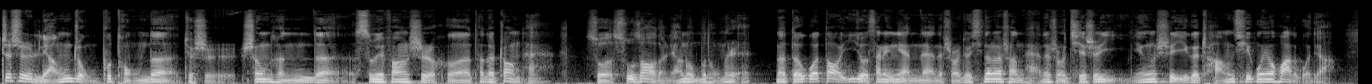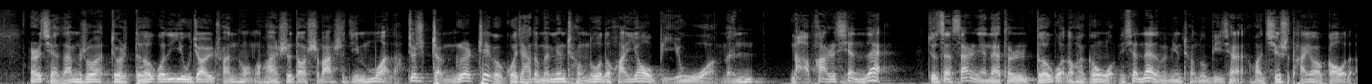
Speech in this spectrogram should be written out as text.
这是两种不同的，就是生存的思维方式和他的状态所塑造的两种不同的人。那德国到一九三零年代的时候，就希特勒上台的时候，其实已经是一个长期工业化的国家，而且咱们说，就是德国的义务教育传统的话，是到十八世纪末的，就是整个这个国家的文明程度的话，要比我们哪怕是现在，就在三十年代，它是德国的话，跟我们现在的文明程度比起来的话，其实它要高的。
